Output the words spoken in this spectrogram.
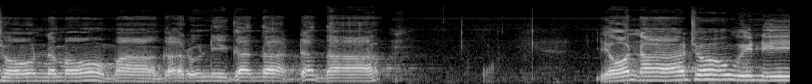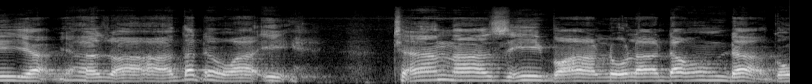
ထောနမောမာကရုဏိကတတတ ယောနာထောဝိနိယမြာစွာတတဝါဤချမ်းသာစီးပွားလိုလားတောင်းတဂုံ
